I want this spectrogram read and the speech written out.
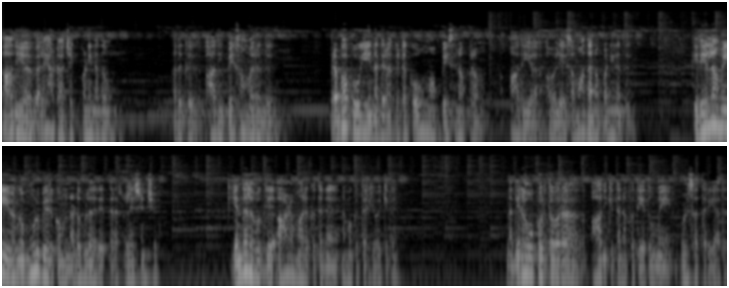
ஆதியை விளையாட்டா செக் பண்ணினதும் அதுக்கு ஆதி பேசாமல் இருந்து பிரபா போய் நதிரா கிட்ட கோவமாக பேசின அப்புறம் ஆதியை அவளே சமாதானம் பண்ணினது. இது எல்லாமே இவங்க மூணு பேருக்கும் நடுவில் இருக்கிற ரிலேஷன்ஷிப் எந்த அளவுக்கு ஆழமாக இருக்குதுன்னு நமக்கு தெரிய வைக்குது. நதிராவை பொறுத்தவரை ஆதிக்கு தன்னை பற்றி எதுவுமே முழுசாக தெரியாது.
